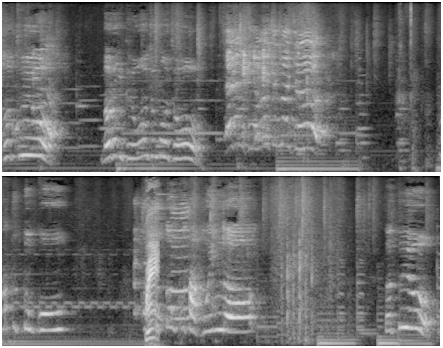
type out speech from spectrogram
하트야. 나랑 대화 좀 하자. 하트 똥꼬. 하트 똥꼬 다 보인다. 하트야.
